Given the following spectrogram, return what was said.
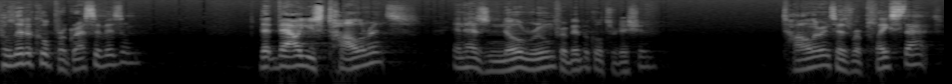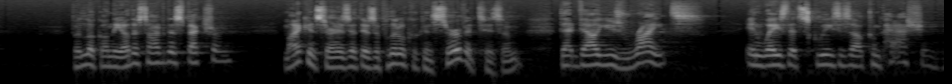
political progressivism that values tolerance and has no room for biblical tradition. Tolerance has replaced that. But look, on the other side of the spectrum, my concern is that there's a political conservatism that values rights in ways that squeezes out compassion.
